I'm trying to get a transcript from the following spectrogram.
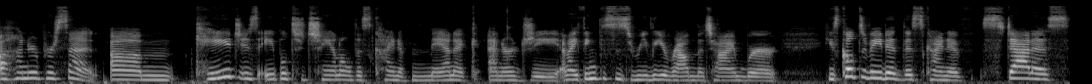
A hundred percent. Um, Cage is able to channel this kind of manic energy, and I think this is really around the time where he's cultivated this kind of status.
